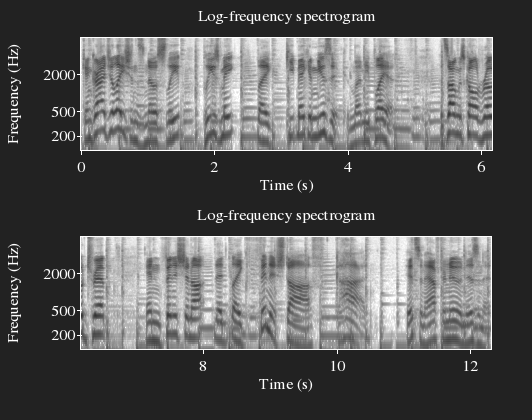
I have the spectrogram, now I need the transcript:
congratulations, No Sleep. Please make like keep making music and let me play it. The song was called Road Trip, and finishing off that like finished off. God, it's an afternoon, isn't it?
